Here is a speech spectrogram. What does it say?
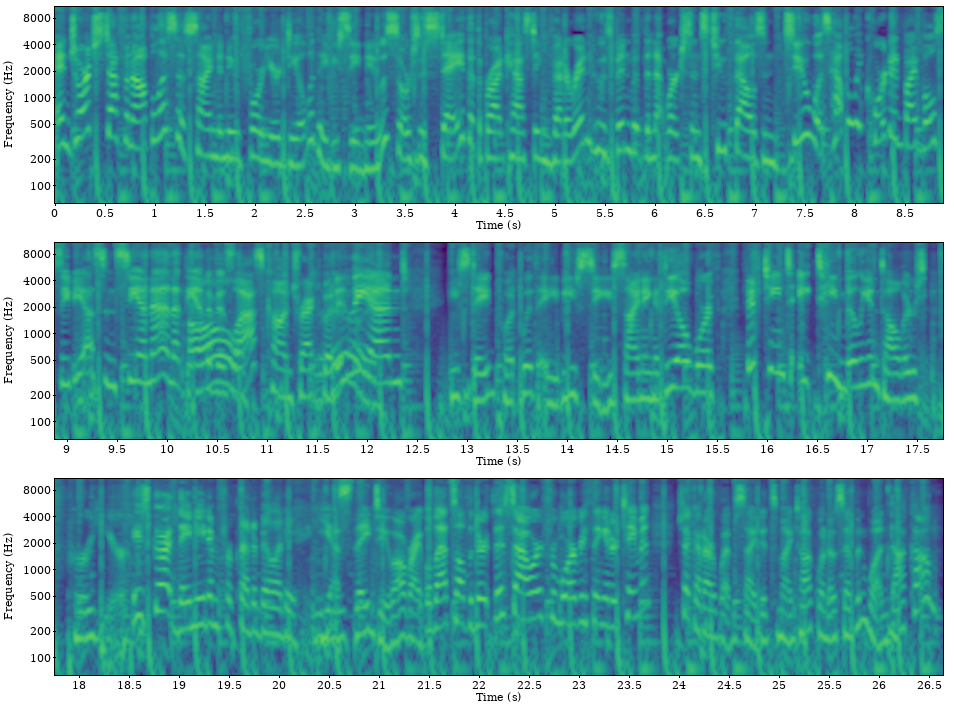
And George Stephanopoulos has signed a new four-year deal with ABC News. Sources say that the broadcasting veteran, who's been with the network since 2002, was heavily courted by both CBS and CNN at the end of his Oh, last contract, but in the end. He stayed put with ABC, signing a deal worth 15 to 18 million dollars per year. He's good. They need him for credibility. Yes, they do. All right. Well, that's all the dirt this hour. For more everything entertainment, check out our website. It's mytalk1071.com.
